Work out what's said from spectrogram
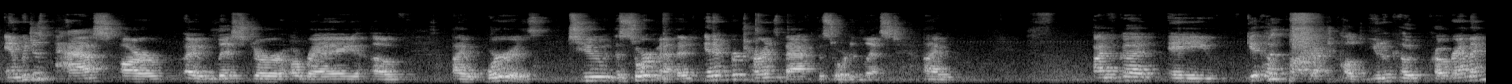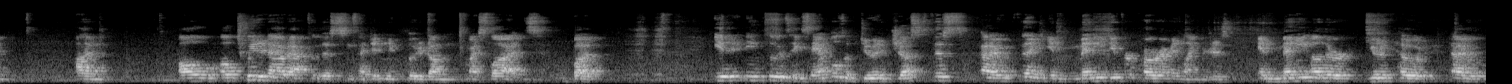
And we just pass our uh, list or array of uh, words to the sort method, and it returns back the sorted list. I, I've got a GitHub project called Unicode Programming. I'll, I'll tweet it out after this since I didn't include it on my slides, but it includes examples of doing just this uh, thing in many different programming languages and many other Unicode uh,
